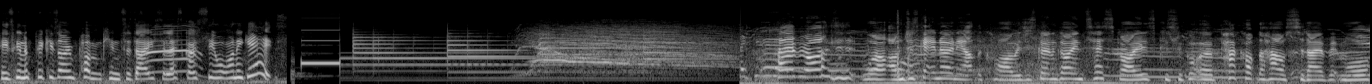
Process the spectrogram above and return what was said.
He's gonna pick his own pumpkin today, so let's go see what one he gets. Hi everyone. Well, I'm just getting Ernie out of the car. We're just going to go in Tesco's because we've got to pack up the house today a bit more.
